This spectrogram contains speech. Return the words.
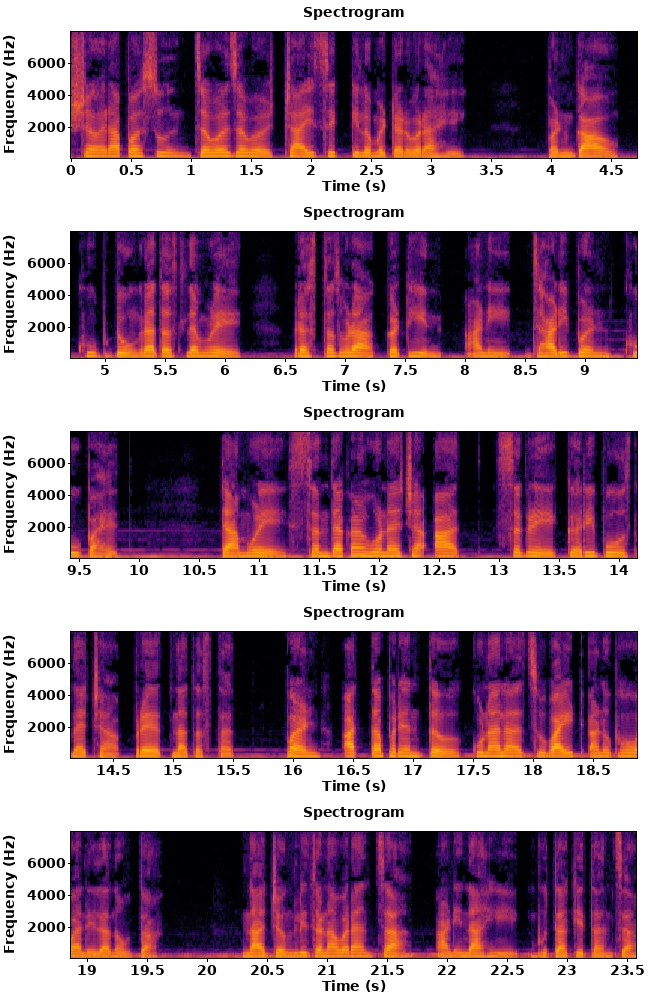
शहरापासून जवळजवळ चाळीस एक किलोमीटरवर आहे. पण गाव खूप डोंगरात असल्यामुळे रस्ता थोडा कठीण आणि झाडी पण खूप आहेत. त्यामुळे संध्याकाळ होण्याच्या आत सगळे घरी पोहोचण्याच्या प्रयत्नात असतात. पण आत्तापर्यंत कुणालाच वाईट अनुभव आलेला नव्हता. ना जंगली जनावरांचा आणि नाही भूताकेतांचा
